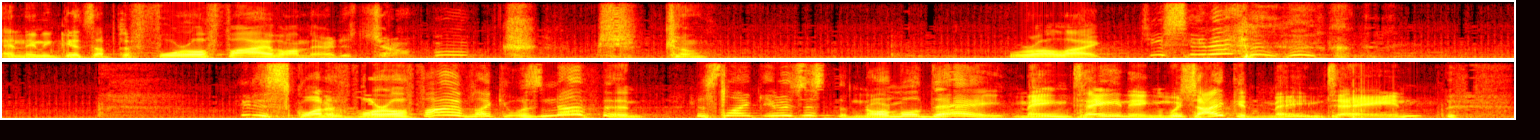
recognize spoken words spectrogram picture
And then he gets up to 405 on there, just jump, come we're all like, do you see that? he just squatted 405 like it was nothing. Just like it was just a normal day. Maintaining, which I could maintain.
